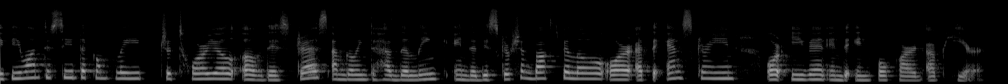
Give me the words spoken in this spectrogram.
If you want to see the complete tutorial of this dress, I'm going to have the link in the description box below or at the end screen or even in the info card up here.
